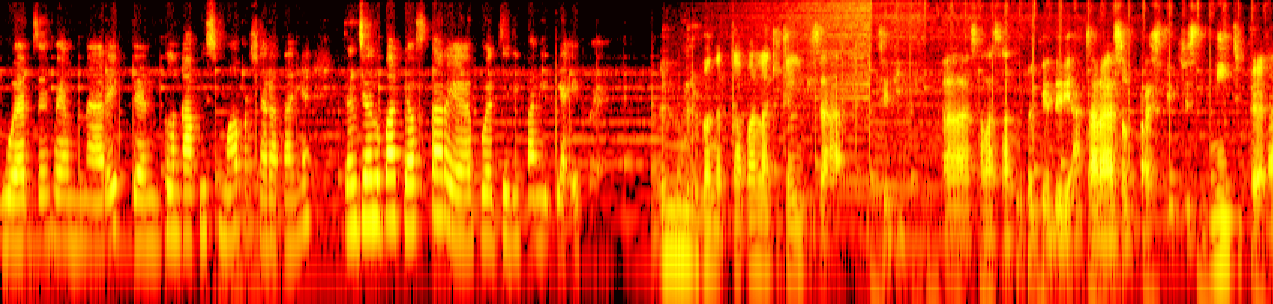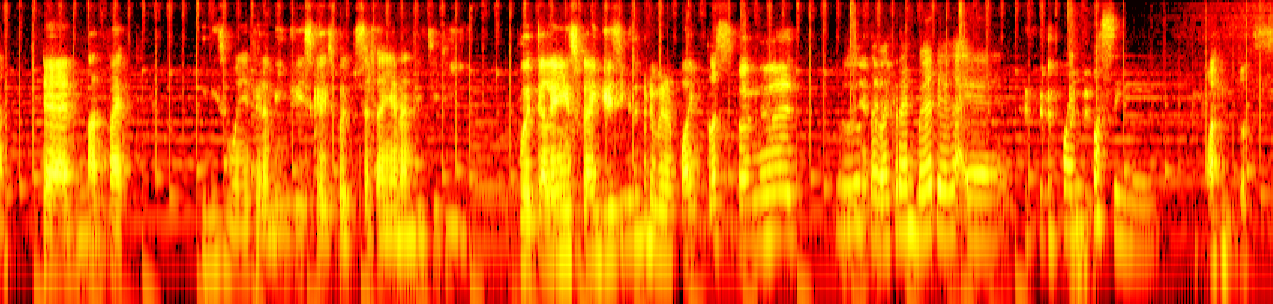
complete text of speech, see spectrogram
buat CV yang menarik dan lengkapi semua persyaratannya. Dan jangan lupa daftar ya buat jadi panitia event. Bener banget. Kapan lagi kalian bisa jadi uh, salah satu bagian dari acara seprestigious ini juga kan? Dan fun fact, ini semuanya dalam Inggris guys buat pesertanya nanti. Jadi buat kalian yang suka Inggris ini tuh bener-bener point plus banget. Uh, tambah keren banget ya kak ya. Point plus ini. Point plus.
